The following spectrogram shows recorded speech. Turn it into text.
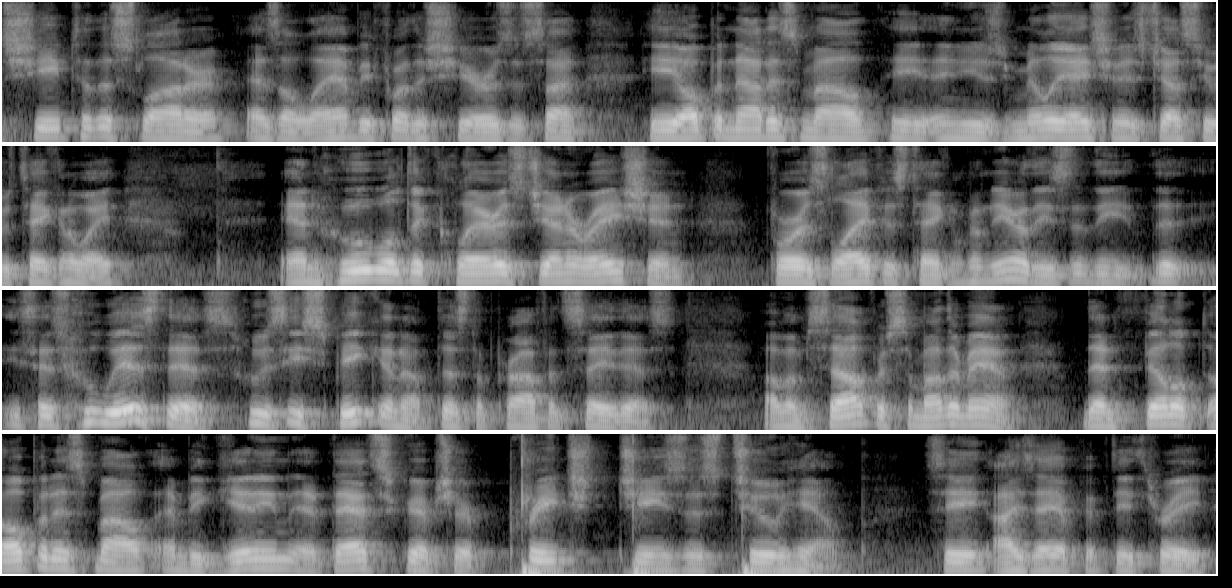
sheep to the slaughter, as a lamb before the shearers. is silent. He opened not his mouth. He in his humiliation his justice was taken away. And who will declare his generation? For his life is taken from the earth. These the, the he says, Who is this? Who's he speaking of? Does the prophet say this? Of himself or some other man? Then Philip opened his mouth and beginning at that scripture, preached Jesus to him. See, Isaiah 53.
